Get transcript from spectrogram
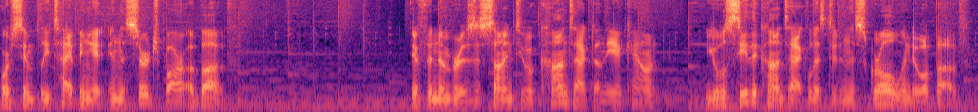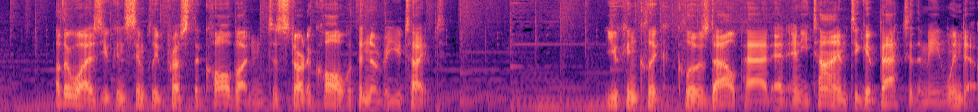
or simply typing it in the search bar above. If the number is assigned to a contact on the account, you will see the contact listed in the scroll window above. Otherwise, you can simply press the call button to start a call with the number you typed. You can click Close Dial Pad at any time to get back to the main window.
